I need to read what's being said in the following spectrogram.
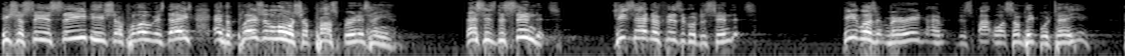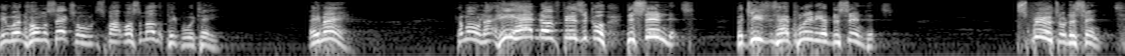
He shall see his seed, he shall prolong his days, and the pleasure of the Lord shall prosper in his hand. That's his descendants. Jesus had no physical descendants. He wasn't married, um, despite what some people would tell you. He wasn't homosexual, despite what some other people would tell you. Amen. Come on now. He had no physical descendants, but Jesus had plenty of descendants. Spiritual descendants.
